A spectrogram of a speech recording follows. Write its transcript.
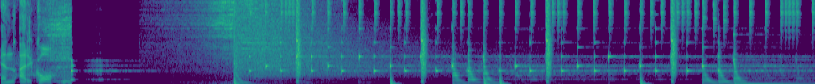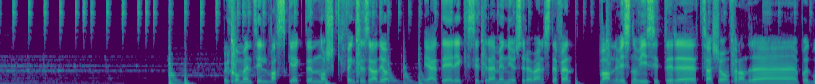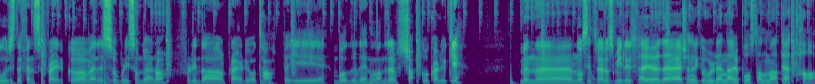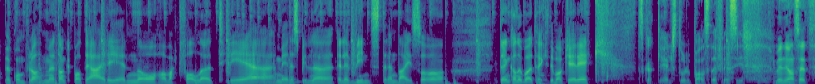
NRK. Velkommen til vaskeekte norsk fengselsradio. Jeg heter Erik, sitter her med newsrøveren Steffen. Vanligvis når vi sitter eh, tvers overfor hverandre på et bord, Steffen, så pleier du ikke å være så blid som du er nå. Fordi da pleier du å tape i både det ene og det andre. Sjakk og kaluki. Men eh, nå sitter du her og smiler. Jeg gjør det. Jeg skjønner ikke hvor den der påstanden med at jeg taper kom fra. Med tanke på at jeg er regjerende og har i hvert fall eh, tre mer spill eller vinster enn deg, så den kan du bare trekke tilbake, Erik. Skal ikke helt stole på alt Steffen sier. Men uansett,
